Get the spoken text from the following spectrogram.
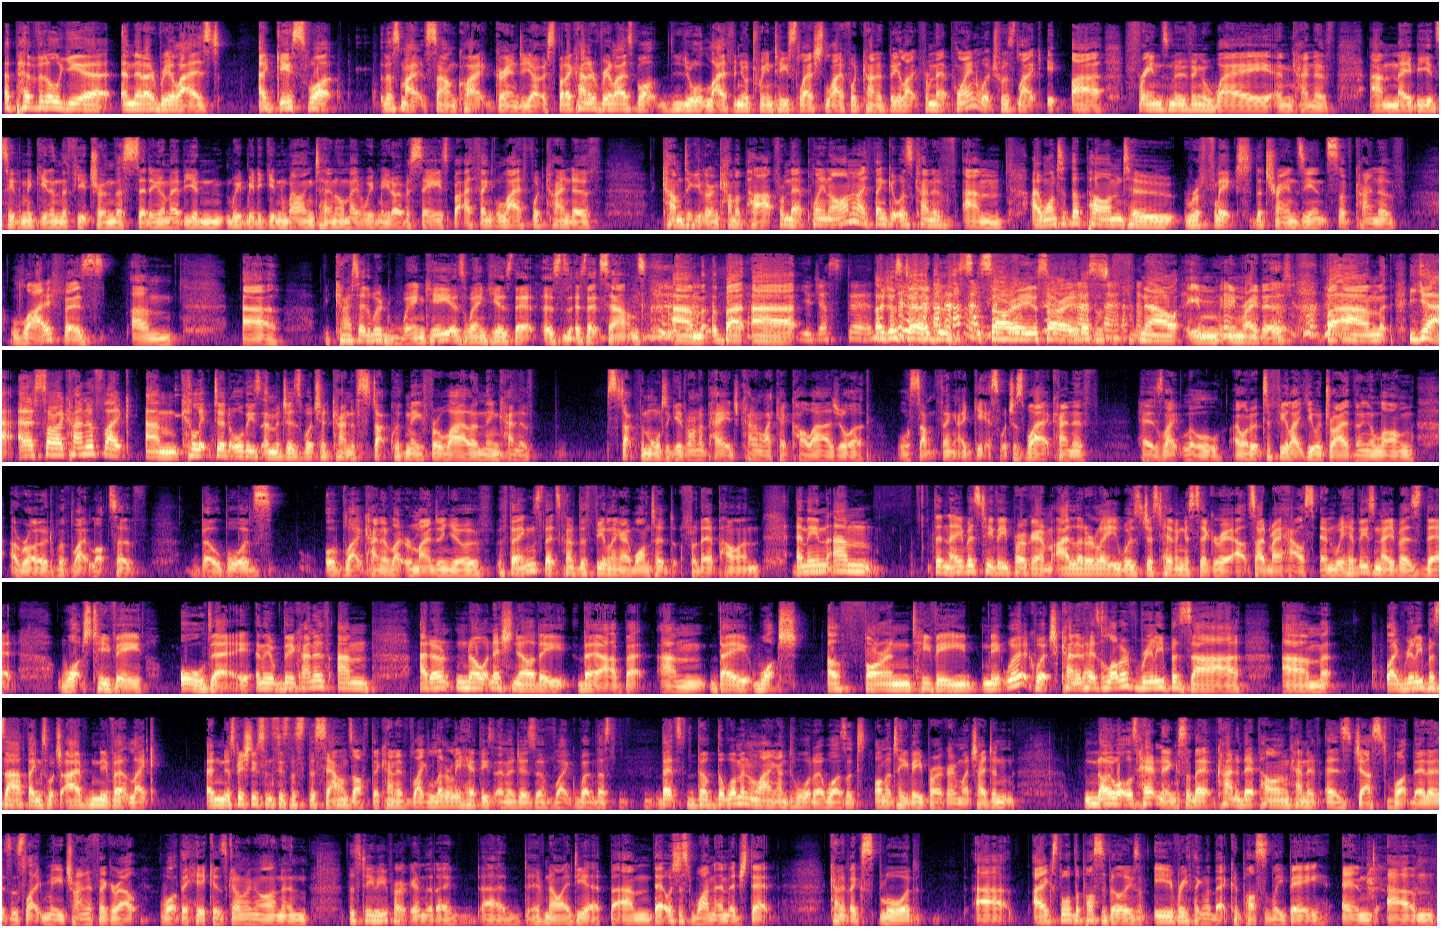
a pivotal year in that I realized, I guess what this might sound quite grandiose, but I kind of realized what your life in your 20s slash life would kind of be like from that point, which was like uh, friends moving away and kind of um, maybe you'd see them again in the future in this city, or maybe we'd meet again in Wellington, or maybe we'd meet overseas. But I think life would kind of come together and come apart from that point on. And I think it was kind of, um, I wanted the poem to reflect the transience of kind of life as, um, uh, can I say the word wanky? As wanky as that as, as that sounds, um, but uh, you just did. I just did. sorry, sorry. This is now M M rated, but um, yeah. And so I kind of like um, collected all these images which had kind of stuck with me for a while, and then kind of stuck them all together on a page, kind of like a collage or or something, I guess. Which is why it kind of has like little. I wanted it to feel like you were driving along a road with like lots of billboards of like kind of like reminding you of things. That's kind of the feeling I wanted for that poem. And then um the neighbors TV program, I literally was just having a cigarette outside my house, and we have these neighbors that watch TV all day, and they're, they're kind of um, I don't know what nationality they are, but um, they watch a foreign TV network, which kind of has a lot of really bizarre, um, like really bizarre things, which I've never like and especially since there's this, the sounds off, they kind of like literally have these images of like when this that's the the woman lying underwater was a t- on a TV program, which I didn't know what was happening. So that kind of that poem kind of is just what that is. It's like me trying to figure out what the heck is going on in this TV program that I uh, have no idea. But um, that was just one image that kind of explored. Uh, I explored the possibilities of everything that that could possibly be, and. Um,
